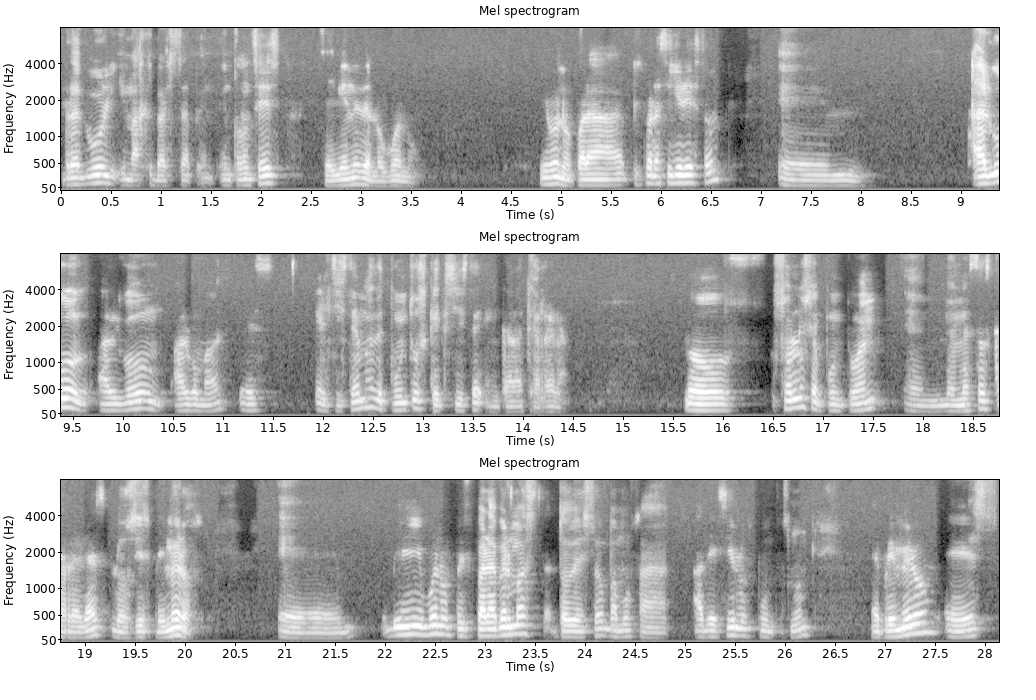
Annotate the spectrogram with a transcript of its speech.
Red Bull y Max Verstappen. Entonces, se viene de lo bueno. Y bueno, para, pues para seguir esto, eh, algo, algo, algo más es el sistema de puntos que existe en cada carrera. Los, solo se puntúan en, estas carreras los 10 primeros. Eh, y bueno, pues para ver más todo esto, vamos a, a, decir los puntos, ¿no? El primero es,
